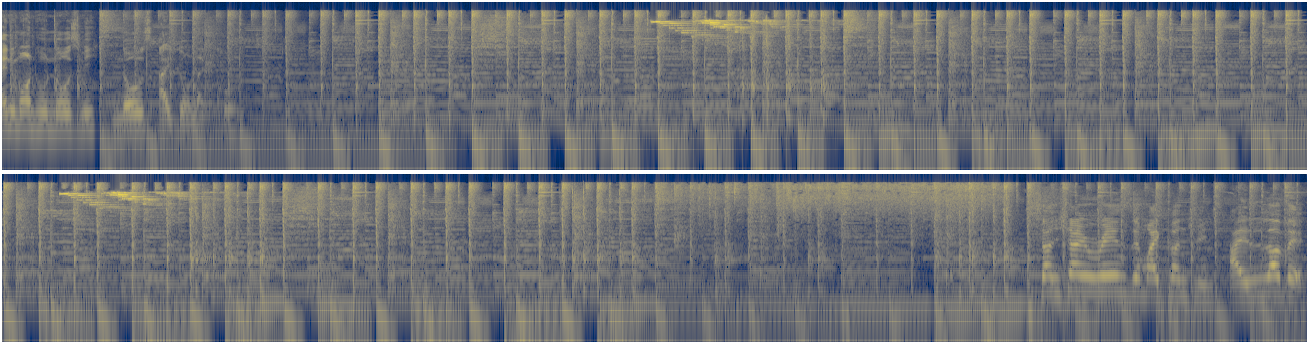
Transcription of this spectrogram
Anyone who knows me knows I don't like cold. Sunshine reigns in my country. I love it.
